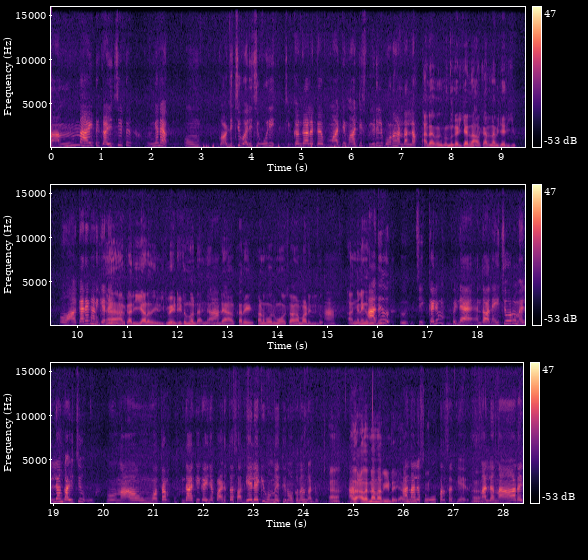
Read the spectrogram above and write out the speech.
നന്നായിട്ട് കഴിച്ചിട്ട് ഇങ്ങനെ കടിച്ച് വലിച്ച് ഊരി ചിക്കൻ കാലൊക്കെ മാറ്റി മാറ്റി സ്പീഡിൽ പോന്ന കണ്ടല്ലോ. അല്ല ഒന്നും കഴിക്കാതിരുന്ന ആൾക്കാരെന്നാ വിചാരിക്കും? ഓ ആൾക്കാരെ കാണിക്കാനേ? ആൾക്കാർ ഇയാളെ എനിക്ക് വേണ്ടിയിട്ടൊന്നുമല്ല. ഞാൻ പിന്നെ ആൾക്കാരെ കാണുമ്പോൾ ഒരു മോശമാകാൻ പാടില്ലല്ലോ. അങ്ങനെ അത് ചിക്കനും പിന്നെ എന്താ നെയ്ച്ചോറും എല്ലാം കഴിച്ച് മൊത്തം ഇതാക്കി കഴിഞ്ഞപ്പോൾ അടുത്ത സദ്യയിലേക്കും ഒന്ന് എത്തി നോക്കുന്നതും കണ്ടു. ആ അത് അതെന്നാന്ന് അറിയണ്ടേ? ആ നല്ല സൂപ്പർ സദ്യയായിരുന്നു. നല്ല നാടൻ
